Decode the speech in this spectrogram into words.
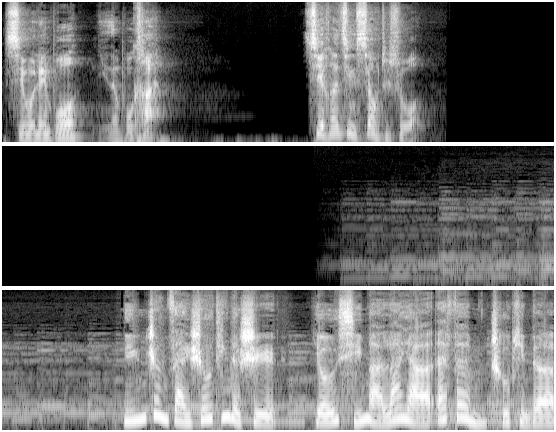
新闻联播你能不看？谢寒静笑着说。您正在收听的是由喜马拉雅 FM 出品的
